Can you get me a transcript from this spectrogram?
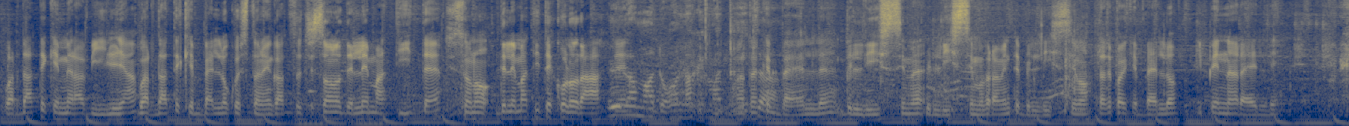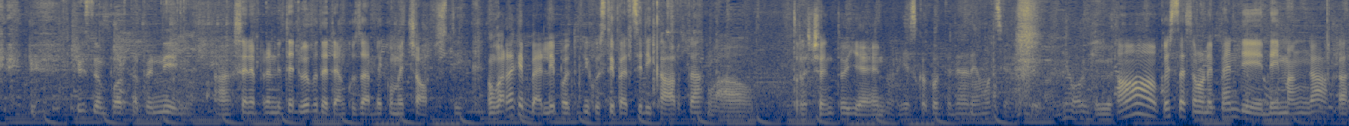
Guardate che meraviglia Guardate che bello questo negozio Ci sono delle matite Ci sono delle matite colorate madonna che matita. Guarda che belle, bellissime, bellissimo, veramente bellissimo. Guardate poi che bello, i pennarelli. Questo è un portapennini. Ah, se ne prendete due potete anche usarli come chopstick. Ma guarda che belli poi tutti questi pezzi di carta. Wow, 300 yen. Non riesco a contenere le emozioni. sì, andiamo via. Oh, queste sono le pen di- dei mangaka.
